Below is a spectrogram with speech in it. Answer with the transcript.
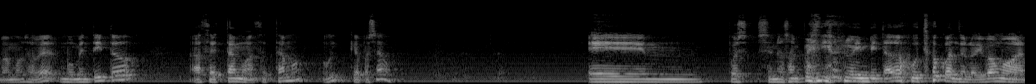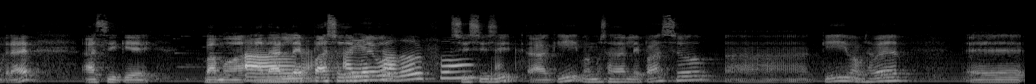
Vamos a ver, un momentito. Aceptamos, aceptamos. Uy, ¿qué ha pasado? Em, pues se nos han perdido los invitados justo cuando los íbamos a traer. Así que vamos a, a darle paso de ahí nuevo. está Adolfo. Sí, sí, sí. Aquí vamos a darle paso. Aquí, vamos a ver. Eh,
